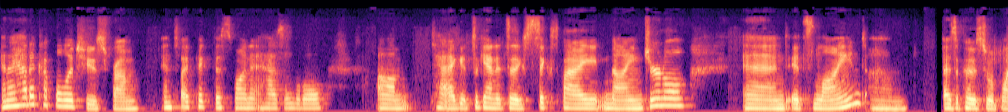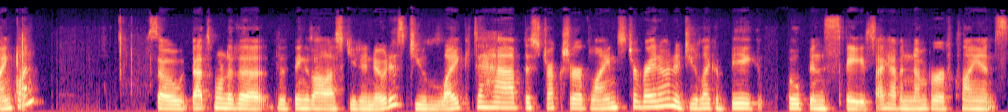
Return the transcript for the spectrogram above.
and I had a couple to choose from. And so I picked this one. It has a little um, tag. It's again, it's a six by nine journal and it's lined um, as opposed to a blank one. So that's one of the the things I'll ask you to notice. Do you like to have the structure of lines to write on, or do you like a big open space? I have a number of clients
